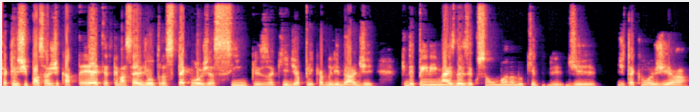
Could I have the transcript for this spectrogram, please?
checklist de passagem de catéter, tem uma série de outras tecnologias simples aqui de aplicabilidade que dependem mais da execução humana do que de, de, de tecnologia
